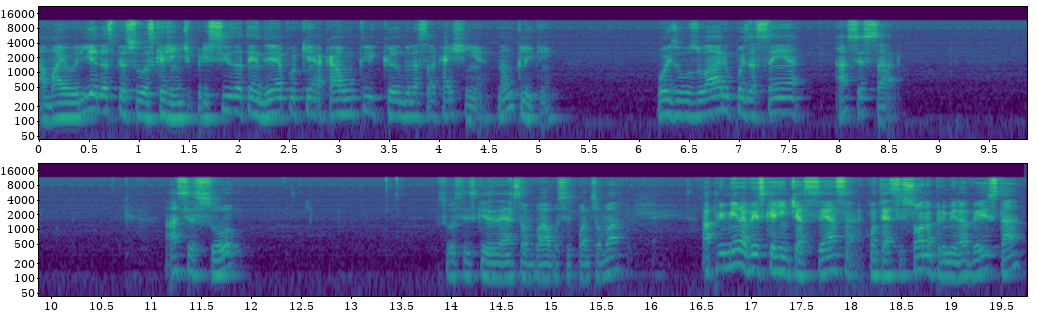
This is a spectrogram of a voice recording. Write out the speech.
A maioria das pessoas que a gente precisa atender é porque acabam clicando nessa caixinha. Não cliquem. Pois o usuário, pois a senha, acessar. Acessou. Se vocês quiserem salvar, vocês podem salvar. A primeira vez que a gente acessa, acontece só na primeira vez, tá?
